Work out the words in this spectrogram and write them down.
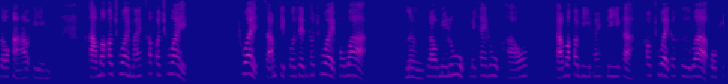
เราหาเอาเอง ถามว่าเขาช่วยไหมเขาก็ช่วย ช่วย 30%เขาช่วย เพราะว่าหนึ่งเรามีลูกไม่ใช่ลูกเขา ถามว่าเขาดีไหมดีค่ะ เขาช่วยก็คือว่าโอเค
